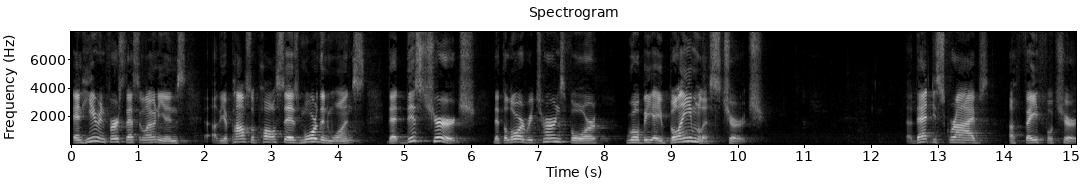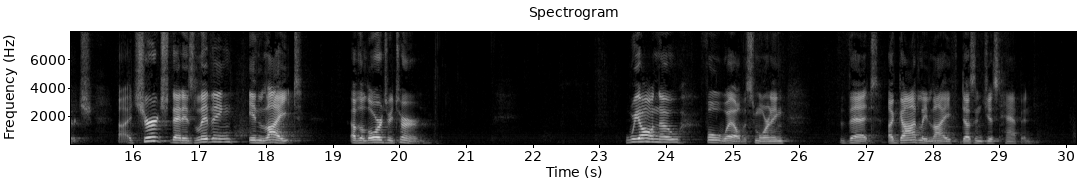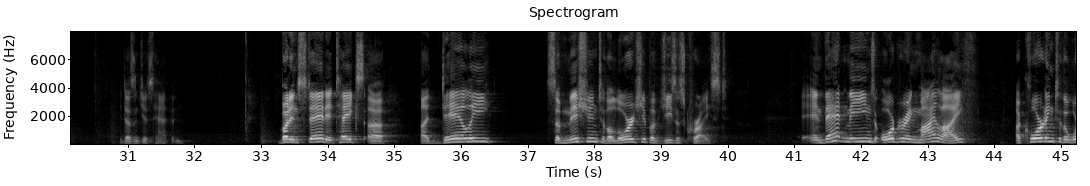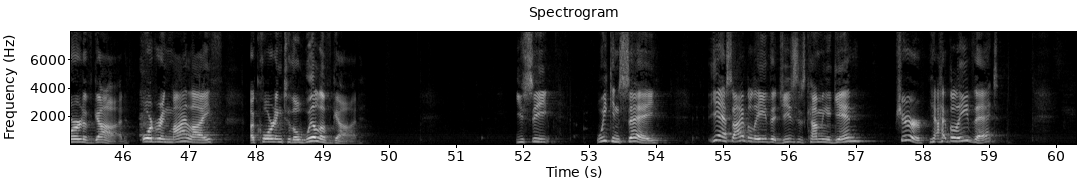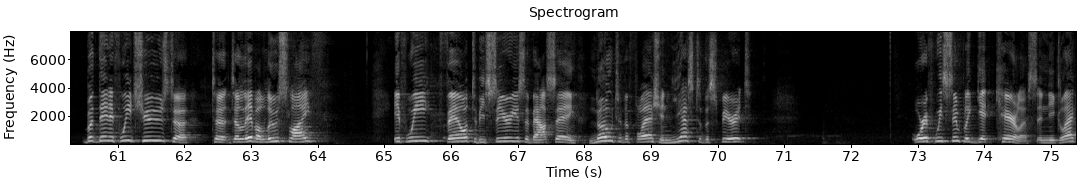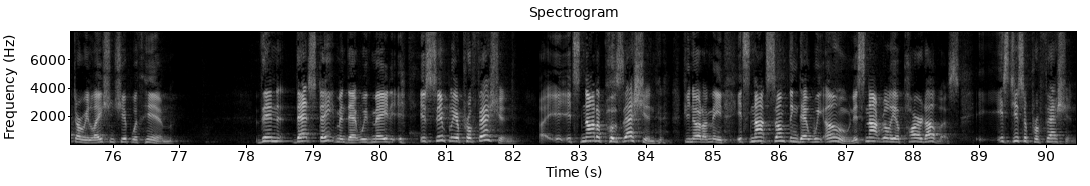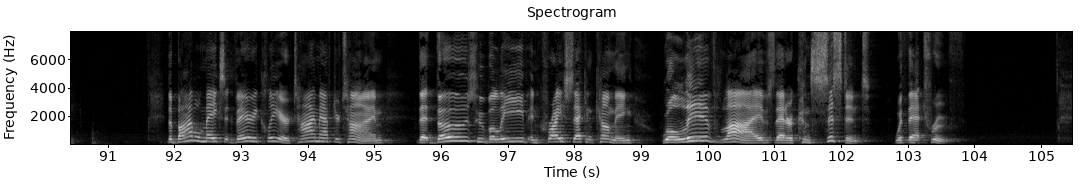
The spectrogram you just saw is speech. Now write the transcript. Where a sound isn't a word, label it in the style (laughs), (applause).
And here in 1 Thessalonians, uh, the Apostle Paul says more than once that this church that the Lord returns for will be a blameless church. Uh, that describes a faithful church, a church that is living in light of the Lord's return. We all know full well this morning that a godly life doesn't just happen. It doesn't just happen. But instead, it takes a, a daily submission to the Lordship of Jesus Christ. And that means ordering my life according to the Word of God, ordering my life according to the will of God. You see, we can say, Yes, I believe that Jesus is coming again. Sure, (laughs) yeah, I believe that. But then if we choose to, to, to live a loose life, if we fail to be serious about saying no to the flesh and yes to the spirit, or if we simply get careless and neglect our relationship with Him, then that statement that we've made is simply a profession. It's not a possession, (laughs) if you know what I mean. It's not something that we own. It's not really a part of us. It's just a profession. The Bible makes it very clear, time after time, that those who believe in Christ's second coming will live lives that are consistent with that truth.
